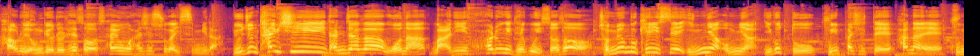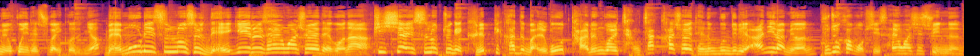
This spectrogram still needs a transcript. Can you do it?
바로 연결을 해서 사용을 하실 수가 있습니다. 요즘 타입 C 단자가 워낙 많이 활용이 되고 있어서 전면부 케이스에 있냐 없냐 이것도 구입하실 때 하나의 구매 요건이 될 수가 있거든요. 메모리 슬롯을 4개를 사용하셔야 되거나 PCI 슬롯 쪽에 그래픽 카드 말고 다른 걸 장착하셔야 되는 분들이 아니라면 부족함 없이 사용하실 수 있는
